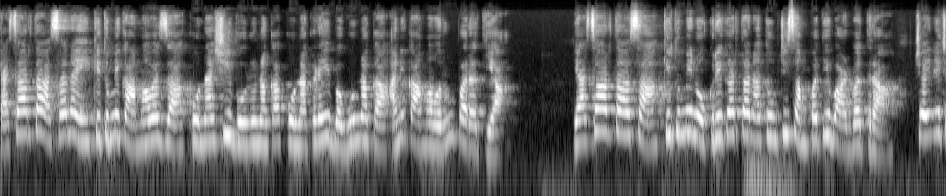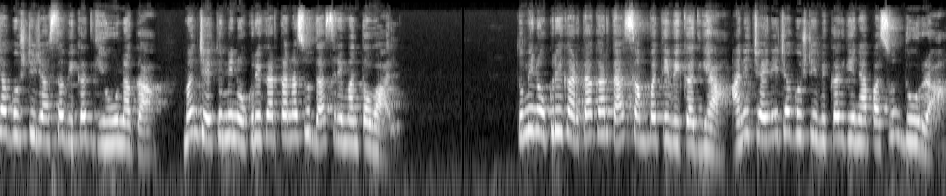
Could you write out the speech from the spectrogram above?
याचा अर्थ असा नाही की तुम्ही कामावर जा कोणाशी बोलू नका कोणाकडेही बघू नका आणि कामावरून परत या. याचा अर्थ असा की तुम्ही नोकरी करताना तुमची संपत्ती वाढवत राहा. चैनीच्या गोष्टी जास्त विकत घेऊ नका. म्हणजे तुम्ही नोकरी करताना सुद्धा श्रीमंत व्हाल. तुम्ही नोकरी करता करता संपत्ती विकत घ्या आणि चैनीच्या गोष्टी विकत घेण्यापासून दूर राहा.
